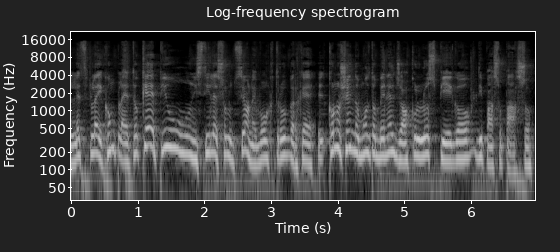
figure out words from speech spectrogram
let's play completo che è più in stile soluzione walkthrough perché conoscendo molto bene il gioco lo spiego di passo passo.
